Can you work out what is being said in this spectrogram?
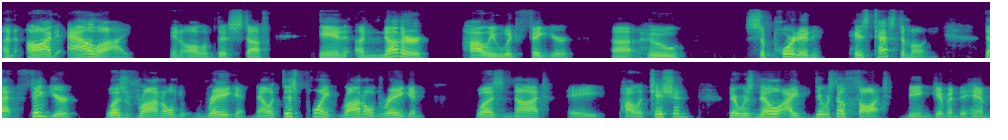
an odd ally in all of this stuff in another Hollywood figure uh, who supported his testimony. That figure was Ronald Reagan. Now, at this point, Ronald Reagan was not a politician. There was no I, there was no thought being given to him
